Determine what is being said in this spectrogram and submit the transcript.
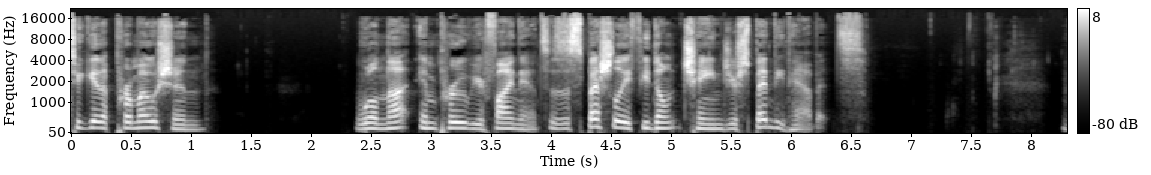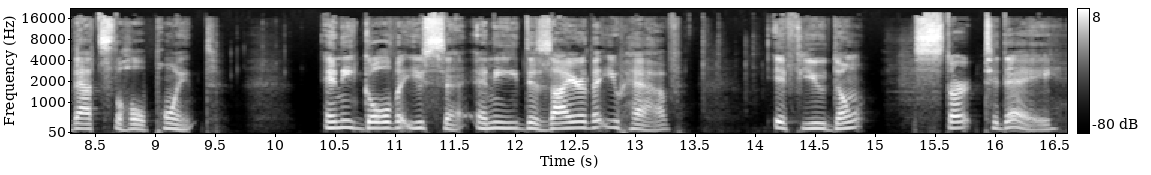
to get a promotion will not improve your finances, especially if you don't change your spending habits. That's the whole point. Any goal that you set, any desire that you have, if you don't start today,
